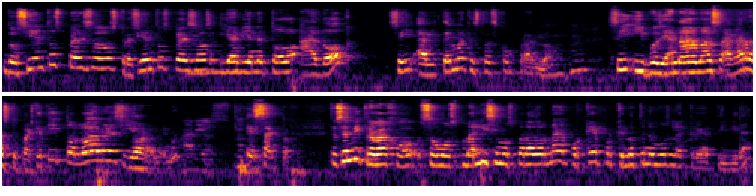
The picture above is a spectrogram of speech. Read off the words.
200 pesos, 300 pesos, y ya viene todo ad hoc, ¿sí? Al tema que estás comprando. ¿sí? Y pues ya nada más agarras tu paquetito, lo abres y órale, ¿no? Adiós. Exacto. Entonces en mi trabajo somos malísimos para adornar, ¿por qué? Porque no tenemos la creatividad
